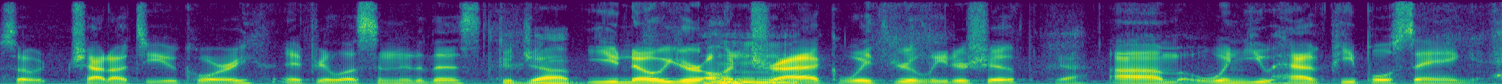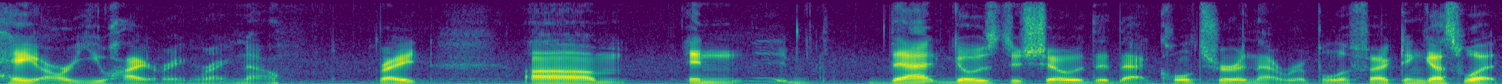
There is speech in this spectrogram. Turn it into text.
So shout out to you, Corey, if you're listening to this. Good job. You know you're on mm-hmm. track with your leadership. Yeah. Um, when you have people saying, "Hey, are you hiring right now?" Right. Um, and that goes to show that that culture and that ripple effect. And guess what?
